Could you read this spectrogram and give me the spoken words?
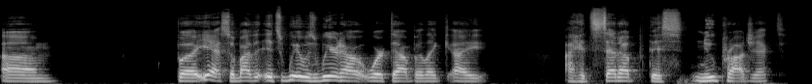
Um, but yeah. So by the, it's it was weird how it worked out, but like I I had set up this new project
